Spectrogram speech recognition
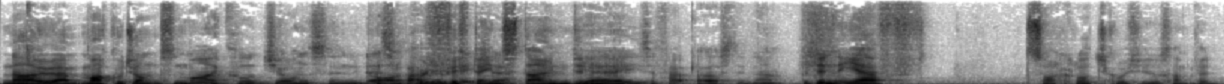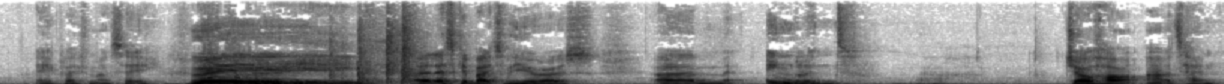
no, um, Michael Johnson. Michael Johnson. Put That's a about brilliant 15 picture. stone, didn't yeah, he? he's a fat bastard now. But didn't he have psychological issues or something? He played for Man City. Hey! Uh, let's get back to the Euros. Um, England. Joe Hart out of ten.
